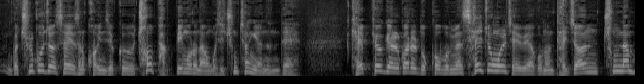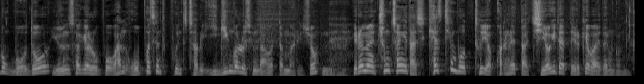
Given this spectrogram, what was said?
그러니까 출구조사에서는 거의 이제 그 초박빙으로 나온 곳이 충청이었는데 개표 결과를 놓고 보면 세종을 제외하고는 대전, 충남북 모두 윤석열 후보가 한 5%포인트 차로 이긴 걸로 지금 나왔단 말이죠. 네. 이러면 충청이 다시 캐스팅 보트 역할을 했다. 지역이 됐다. 이렇게 봐야 되는 겁니다.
